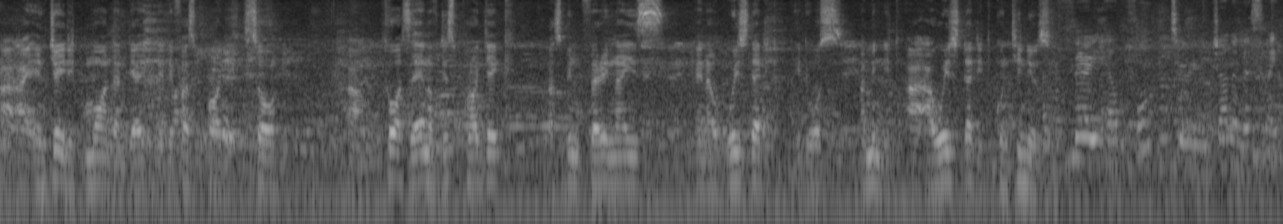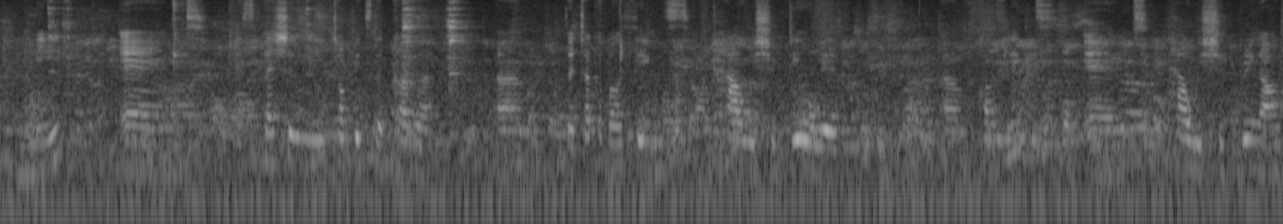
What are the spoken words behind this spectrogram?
I, I enjoyed it more than the, the, the first project. So um, towards the end of this project has been very nice and I wish that it, it was, I mean, it, I, I wish that it continues. very helpful to journalists like me and especially topics that cover um, that talk about things on how we should deal with um, conflicts and how we should bring out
